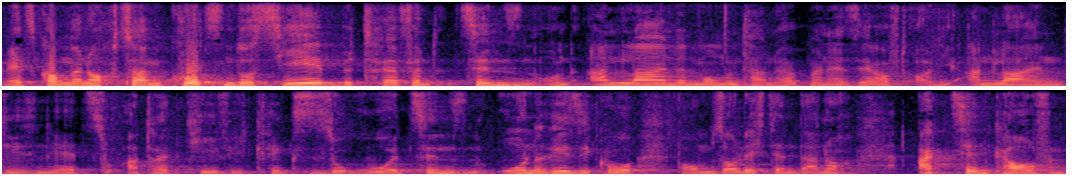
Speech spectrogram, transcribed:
Und jetzt kommen wir noch zu einem kurzen Dossier betreffend Zinsen und Anleihen, denn momentan hört man ja sehr oft, oh, die Anleihen, die sind ja jetzt so attraktiv, ich kriege so hohe Zinsen ohne Risiko, warum soll ich denn da noch Aktien kaufen?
